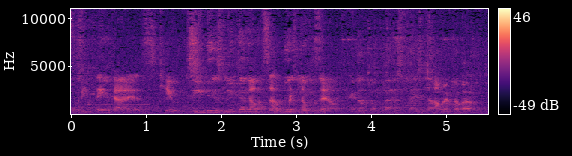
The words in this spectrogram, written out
What do you think, guys? Cute? Thumbs up or thumbs down? Comment below.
